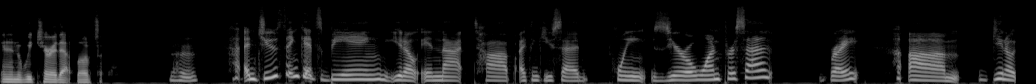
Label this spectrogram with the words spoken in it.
and we carry that load for them. Mm-hmm. And do you think it's being, you know, in that top? I think you said 0.01 percent, right? Um, you know,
